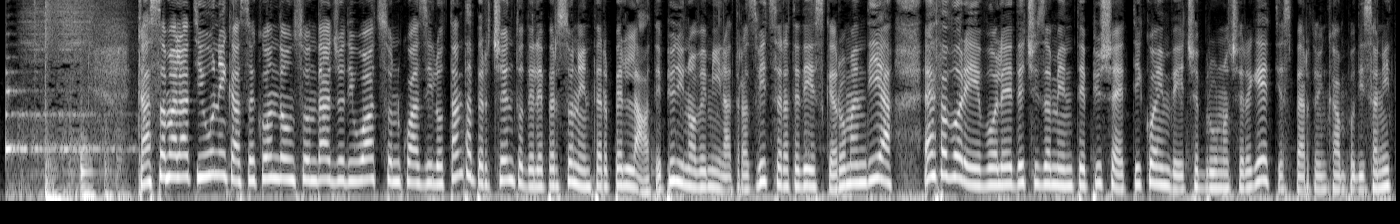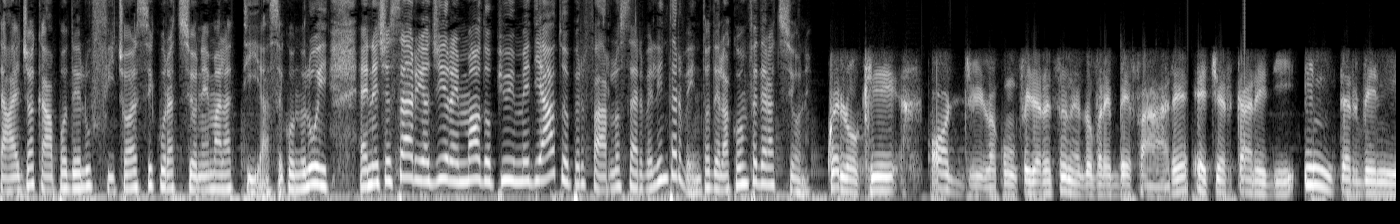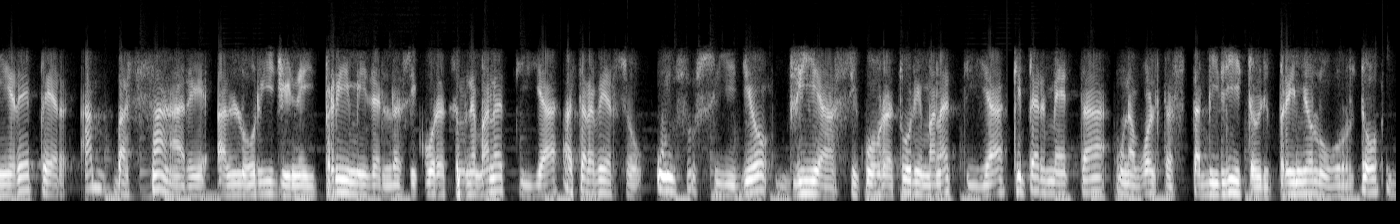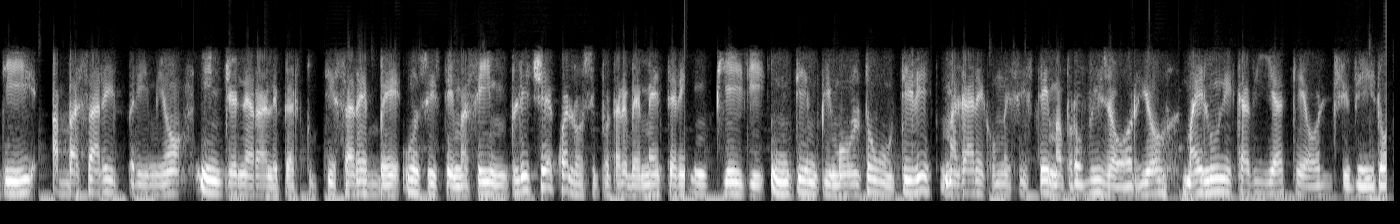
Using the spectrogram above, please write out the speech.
Cassa malati unica, secondo un sondaggio di Watson, quasi l'80% delle persone interpellate, più di 9.000 tra Svizzera tedesca e Romandia, è favorevole, decisamente più scettico è invece Bruno Cereghetti, esperto in campo di sanità e già capo dell'ufficio assicurazione malattia. Secondo lui è necessario agire in modo più immediato e per farlo serve l'intervento della Confederazione. Quello che oggi la Confederazione dovrebbe fare è cercare di intervenire per abbassare all'origine i prezzi primi dell'assicurazione malattia attraverso un sussidio via assicuratori malattia che permetta, una volta stabilito il premio lordo, di abbassare il premio in generale per tutti. Sarebbe un sistema semplice, quello si potrebbe mettere in piedi in tempi molto utili, magari come sistema provvisorio, ma è l'unica via che oggi vedo.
